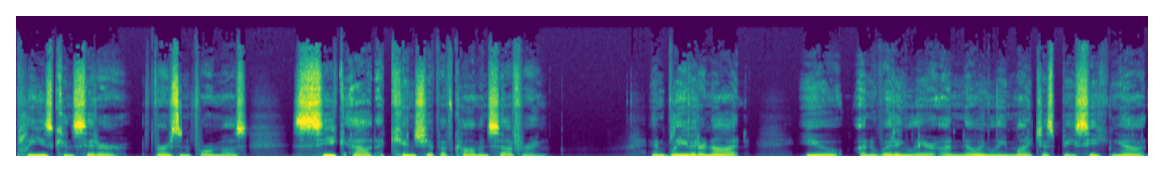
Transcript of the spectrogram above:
please consider, first and foremost, seek out a kinship of common suffering. And believe it or not, you unwittingly or unknowingly might just be seeking out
